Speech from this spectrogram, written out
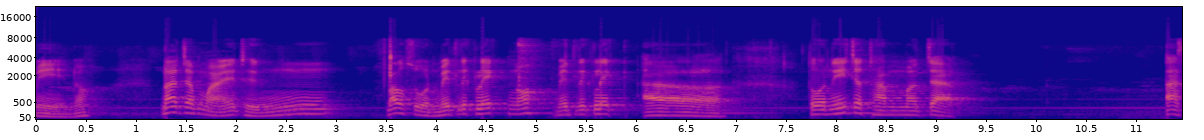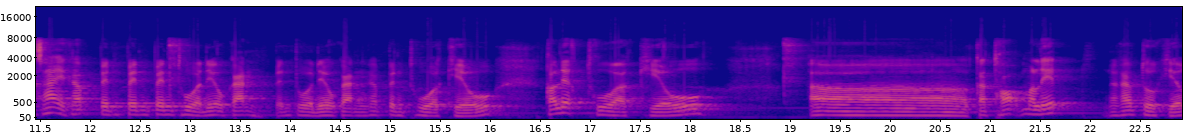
มีเนาะ น่าจะหมายถึงเต้าส่วนเม็ดเล็กๆเนาะเม็ดเล็กๆเอ่อตัวนี้จะทำมาจากอ่าใช่ครับเป็นเป็นเป็นถั่วเดียวกัน เป็นถั่วเดียวกันครับ เป็นถั่วเขียวเขาเรียกถั่วเขียวกระเทาะเมล็ดนะครับ ถั่วเขียว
